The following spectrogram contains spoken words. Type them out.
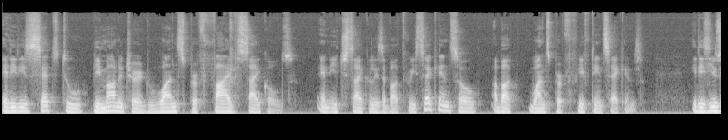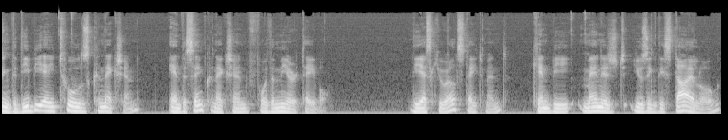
And it is set to be monitored once per five cycles and each cycle is about 3 seconds, so about once per 15 seconds. It is using the DBA tools connection and the same connection for the mirror table. The SQL statement can be managed using this dialog.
